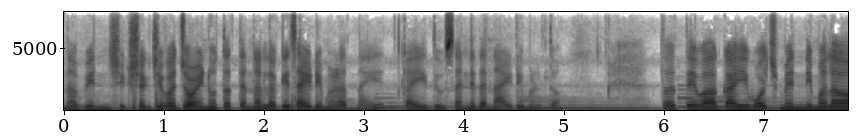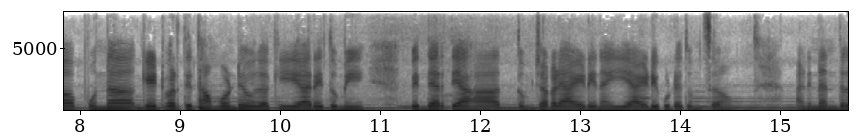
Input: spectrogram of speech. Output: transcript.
नवीन शिक्षक जेव्हा जॉईन होतात त्यांना लगेच आय डी मिळत नाही. काही दिवसांनी त्यांना आय डी मिळतं. तर तेव्हा काही वॉचमॅननी मला पुन्हा गेटवरती थांबवून ठेवलं की अरे तुम्ही विद्यार्थी आहात. तुमच्याकडे आय डी नाही आहे आय डी कुठे तुमचं? आणि नंतर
